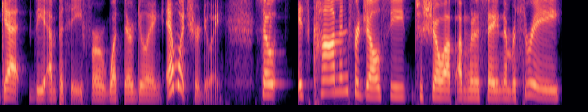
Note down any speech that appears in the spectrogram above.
get the empathy for what they're doing and what you're doing. So, it's common for jealousy to show up. I'm going to say number three,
